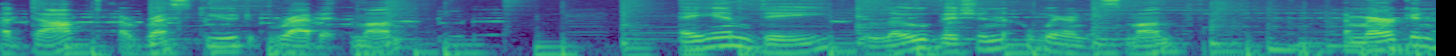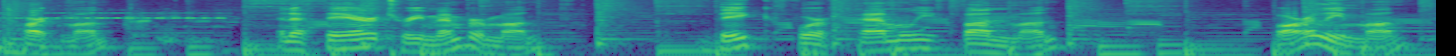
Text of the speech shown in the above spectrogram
Adopt a Rescued Rabbit Month, AMD Low Vision Awareness Month, American Heart Month, An Affair to Remember Month, Bake for Family Fun Month, Barley Month,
